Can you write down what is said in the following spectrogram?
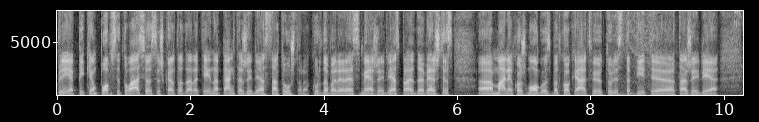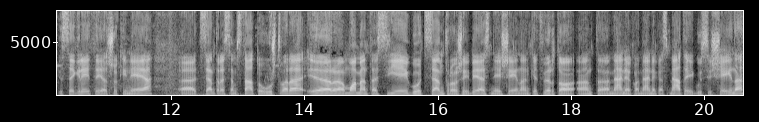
prie pick and pop situacijos iš karto dar ateina penktas žaidėjas stato užtvarą. Kur dabar yra esmė? Žaidėjas pradeda verštis, maneko žmogus, bet kokiu atveju turi stabdyti tą žaidėją. Jisai greitai atšokinėja, centras jam stato užtvarą ir momentas, jeigu centro žaidėjas neišeina ant ketvirto, ant a, meneko, menekas meta, jeigu jis išeina,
